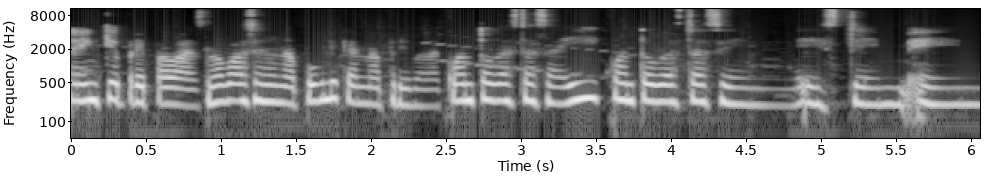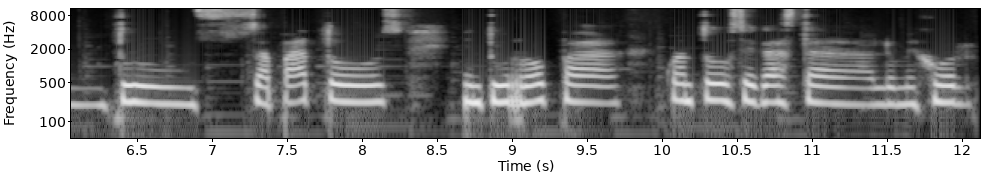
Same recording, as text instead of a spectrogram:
¿en qué prepa vas? ¿No? ¿Vas en una pública, en una privada? ¿Cuánto gastas ahí? ¿Cuánto gastas en, este, en tus zapatos, en tu ropa? ¿Cuánto se gasta a lo mejor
